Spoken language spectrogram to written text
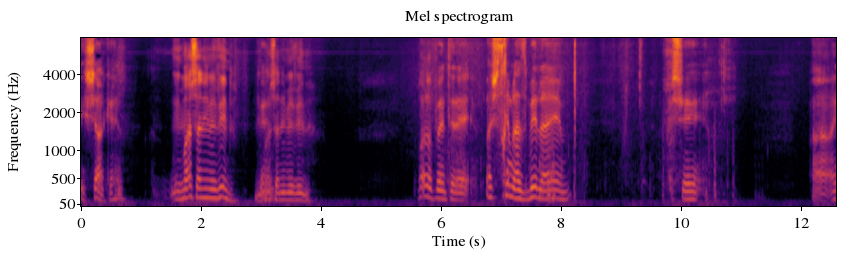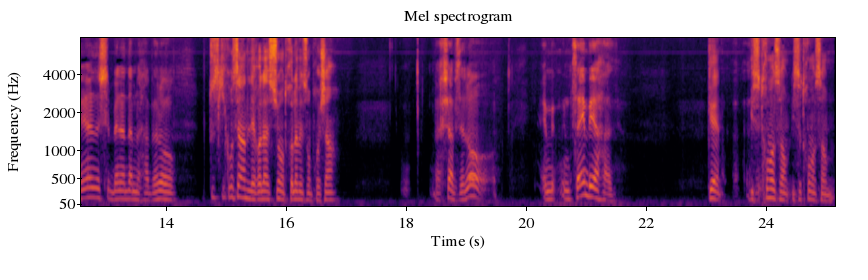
אישה, כן? ממה שאני מבין, ממה כן. שאני מבין. בכל אופן, תראה, מה שצריכים להסביר להם, שהעניין הזה של בין אדם לחברו, Tout ce qui concerne les relations entre l'homme et son prochain, ועכשיו, זה לא... הם נמצאים ביחד. כן, ils se trouvent ensemble, ils se trouvent ensemble,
